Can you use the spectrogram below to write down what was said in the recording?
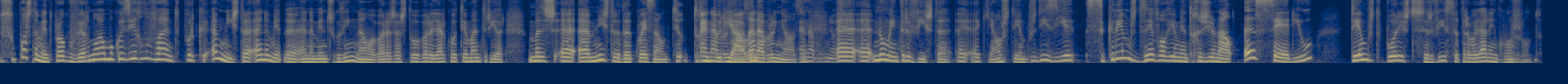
supostamente para o governo não é uma coisa irrelevante, porque a ministra Ana, eh, Ana Mendes Godinho, não, agora já estou a baralhar com o tema anterior, mas a, a ministra da Coesão Territorial, Ana Brunhosa, Ana Brunhosa. A, a, numa entrevista aqui há uns tempos, dizia se queremos desenvolvimento regional a sério temos de pôr estes serviços a trabalhar em conjunto.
